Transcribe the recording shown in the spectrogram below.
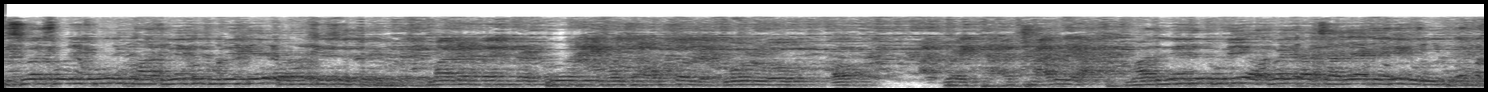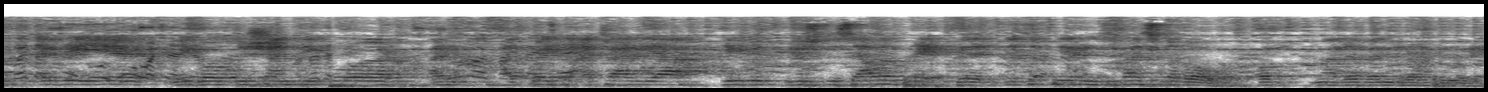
ईश्वरपुरी खुद माधवेंद्र पुरी के परम शिष्य थे Madhavendra Puri was also the guru of Advaita Acharya. माधवेंद्र पुरी अद्वैत आचार्य के भी गुरु थे Every year we go to Shantipur and Advaita Acharya, he would, used to celebrate the disappearance festival of Madhavendra Puri.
